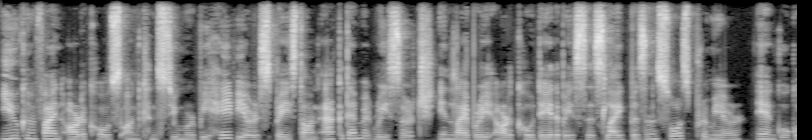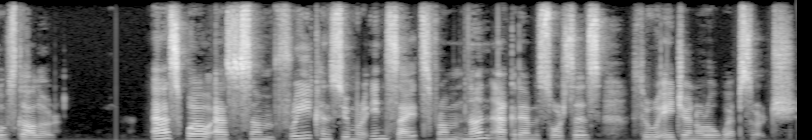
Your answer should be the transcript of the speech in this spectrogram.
You can find articles on consumer behaviors based on academic research in library article databases like Business Source Premier and Google Scholar as well as some free consumer insights from non-academic sources through a general web search.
